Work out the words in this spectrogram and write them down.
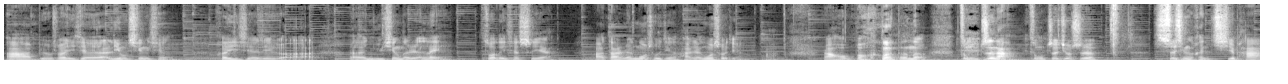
啊，比如说一些利用猩猩和一些这个呃女性的人类做的一些实验。啊，当人工受精哈，人工受精啊，然后包括 等等，总之呢，总之就是事情很奇葩，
